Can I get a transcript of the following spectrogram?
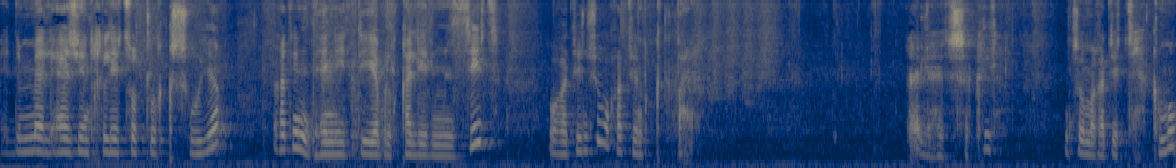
بعد ما العجين خليته طلق شوية غادي ندهن يديا بالقليل من الزيت وغادي نجي وغادي نقطع على هذا الشكل. نتوما غادي تحكموا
